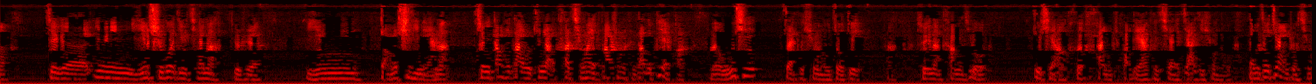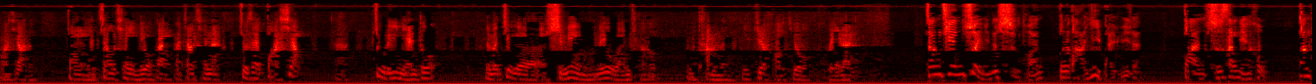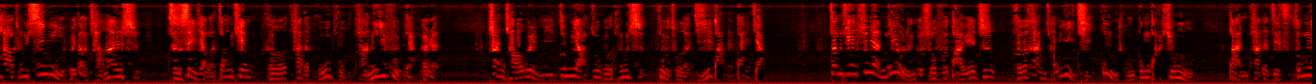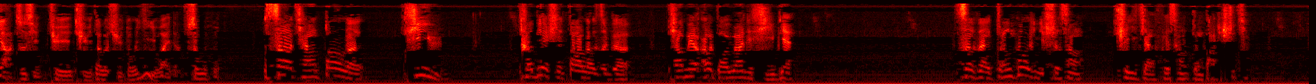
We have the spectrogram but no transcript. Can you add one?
这个因为已经时过境迁了，就是已经等了十几年了。所以当时大肉支啊，他情况也发生了很大的变化，呃，无心再和匈奴作对啊，所以呢，他们就不想和汉朝联合起来夹击匈奴。那么在这样一种情况下呢，当然张骞也没有办法，张骞呢就在大象啊住了一年多，那么这个使命没有完成，那么他们呢也只好就回来了。张骞率领的使团多达一百余人，但十三年后，当他从西域回到长安时，只剩下了张骞和他的仆仆唐一父两个人。汉朝为与中亚诸国通使付出了极大的代价。张骞虽然没有能够说服大约支和汉朝一起共同攻打匈奴，但他的这次中亚之行却取得了许多意外的收获。上天到了西域，特别是到了这个帕米尔高原的西边，这在中国历史上。是一件非常重大的事情。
